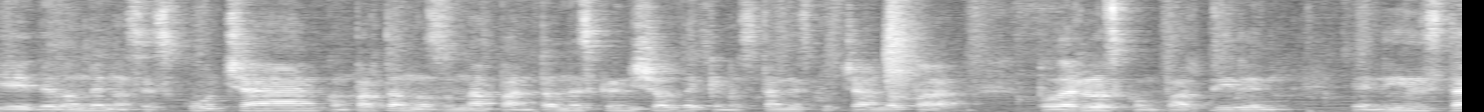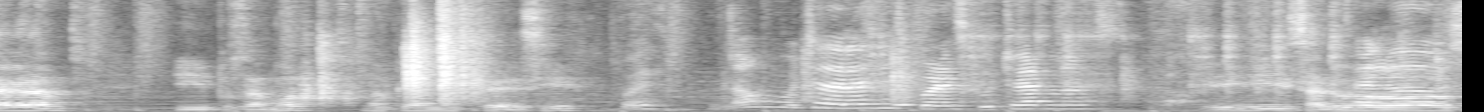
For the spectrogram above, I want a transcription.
eh, de dónde nos escuchan, compártanos una pantalla, un screenshot de que nos están escuchando para poderlos compartir en, en Instagram. Y pues amor, no queda más que decir. Pues no, muchas gracias por escucharnos. Y saludos. Saludos.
